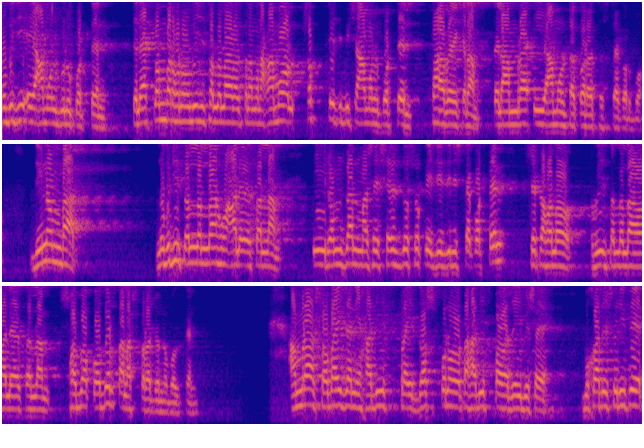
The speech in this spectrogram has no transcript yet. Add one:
নবীজি এই আমলগুলো করতেন। তাহলে এক নম্বর হলো নবীজি সাল্লাহ সাল্লাম আমল, সবচেয়ে বেশি আমল করতেন সাহাবা একরাম তাহলে আমরা এই আমলটা করার চেষ্টা করব। দুই নম্বর, নবীজি সাল্লাহ আলাইসাল্লাম এই রমজান মাসের শেষ দশকে যে জিনিসটা করতেন, সেটা হলো নবী সাল্লাহ আলাইসাল্লাম সব কদর তালাশ করার জন্য বলতেন। আমরা সবাই জানি হাদিস প্রায় দশ পনেরোটা হাদিস পাওয়া যায় এই বিষয়ে। বুখারি শরীফের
